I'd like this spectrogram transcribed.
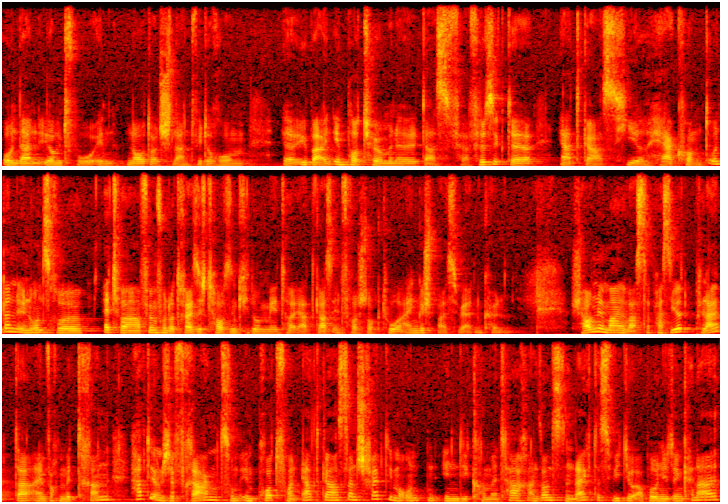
und dann irgendwo in Norddeutschland wiederum über ein Importterminal das verflüssigte Erdgas hierher kommt und dann in unsere etwa 530.000 Kilometer Erdgasinfrastruktur eingespeist werden können. Schauen wir mal, was da passiert. Bleibt da einfach mit dran. Habt ihr irgendwelche Fragen zum Import von Erdgas, dann schreibt die mal unten in die Kommentare. Ansonsten liked das Video, abonniert den Kanal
